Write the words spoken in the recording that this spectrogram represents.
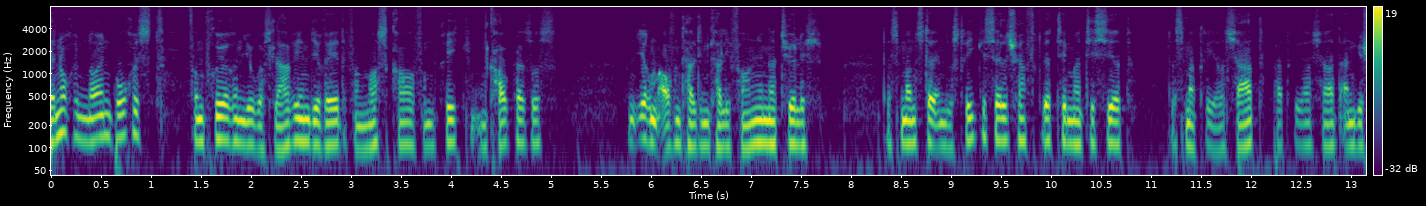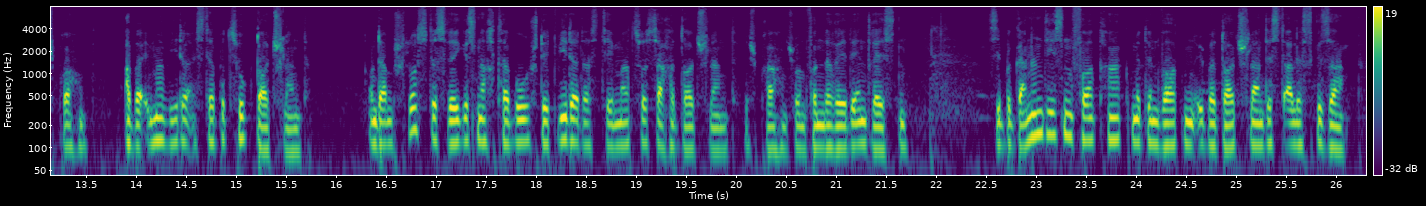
Dennoch im neuen Buch ist vom früheren Jugoslawien die Rede, von Moskau, vom Krieg im Kaukasus, von ihrem Aufenthalt in Kalifornien natürlich. Das Monster Industriegesellschaft wird thematisiert, das Matriarchat, Patriarchat angesprochen. Aber immer wieder ist der Bezug Deutschland. Und am Schluss des Weges nach Tabu steht wieder das Thema zur Sache Deutschland. Wir sprachen schon von der Rede in Dresden. Sie begannen diesen Vortrag mit den Worten Über Deutschland ist alles gesagt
